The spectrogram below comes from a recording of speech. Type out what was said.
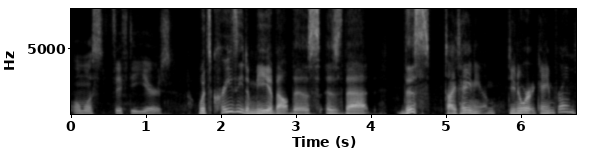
almost 50 years. What's crazy to me about this is that this titanium. Do you know where it came from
